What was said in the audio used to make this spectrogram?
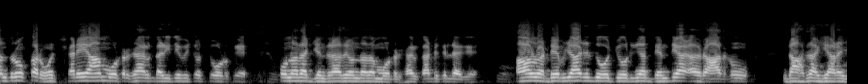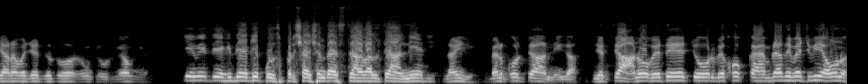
ਅੰਦਰੋਂ ਘਰੋਂ ਸ਼ਰੇਆਮ ਮੋਟਰਸਾਈਕਲ ਗਲੀ ਦੇ ਵਿੱਚੋਂ ਤੋੜ ਕੇ ਉਹਨਾਂ ਦਾ ਜਿੰਦਰਾ ਦੇ ਉਹਨਾਂ ਦਾ ਮੋਟਰਸਾਈਕਲ ਕੱਢ ਕੇ ਲੈ ਗਏ। ਆਹ ਹੁਣ ਅੱਡੇ ਬਾਜ਼ਾਰ 'ਚ ਦੋ ਚੋਰੀਆਂ ਦਿਨ ਦੇ ਰਾਤ ਨੂੰ 10 10 11 11 ਵਜੇ ਦੋ ਚੋਰੀਆਂ ਹੋ ਗਈਆਂ। ਕਿਵੇਂ ਦੇਖਦੇ ਆ ਕਿ ਪੁਲਿਸ ਪ੍ਰਸ਼ਾਸਨ ਦਾ ਇਸ ਤਰ੍ਹਾਂ ਵੱਲ ਧਿਆਨ ਨਹੀਂ ਹੈ ਜੀ? ਨਹੀਂ ਜੀ ਬਿਲਕੁਲ ਧਿਆਨ ਨਹੀਂਗਾ ਜੇ ਧਿਆਨ ਹੋਵੇ ਤੇ ਇਹ ਚੋਰ ਵੇਖੋ ਕੈਮਰਿਆਂ ਦੇ ਵਿੱਚ ਵੀ ਆਉਣ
